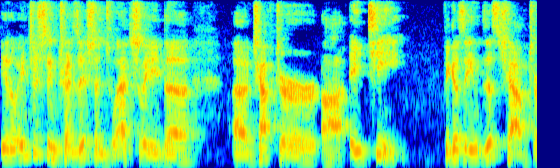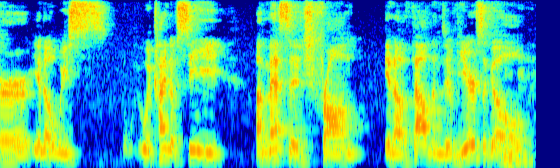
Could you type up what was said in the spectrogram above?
you know, interesting transition to actually the uh, chapter uh, eighteen, because in this chapter, you know, we we kind of see a message from you know thousands of years ago, Mhm.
